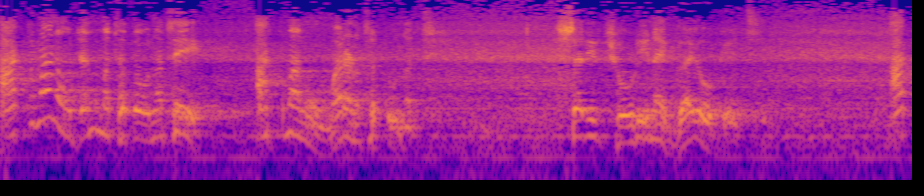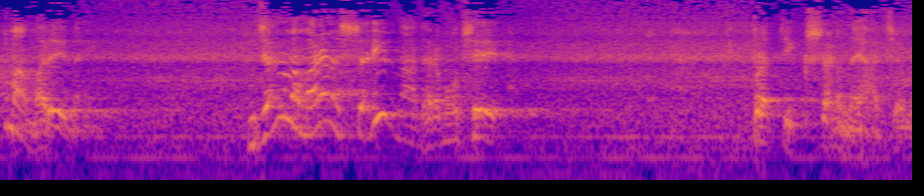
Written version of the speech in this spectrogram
આત્માનો જન્મ થતો નથી. આત્માનું મરણ થતું નથી. શરીર છોડીને ગયો કે છે? આત્મા મરે નહીં. જન્મ મરણ શરીરના ધર્મો છે. પ્રતિક્ષણને હાચવ.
